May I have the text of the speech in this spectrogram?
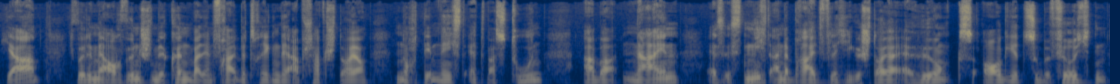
ja, ich würde mir auch wünschen, wir können bei den Freibeträgen der Erbschaftssteuer noch demnächst etwas tun. Aber nein, es ist nicht eine breitflächige Steuererhöhungsorgie zu befürchten,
